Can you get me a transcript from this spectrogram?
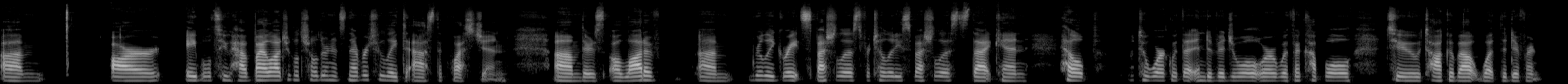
um, are able to have biological children, it's never too late to ask the question. Um, there's a lot of um, really great specialists, fertility specialists that can help to work with that individual or with a couple to talk about what the different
